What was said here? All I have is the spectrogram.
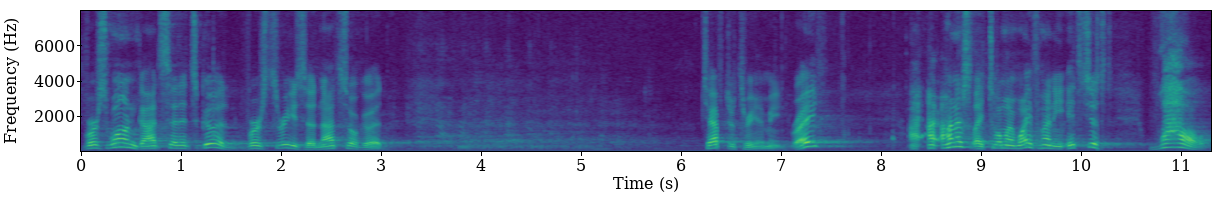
Verse 1, God said it's good. Verse 3 he said, not so good. Chapter 3, I mean, right? I, I, honestly, I told my wife, honey, it's just, wow.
